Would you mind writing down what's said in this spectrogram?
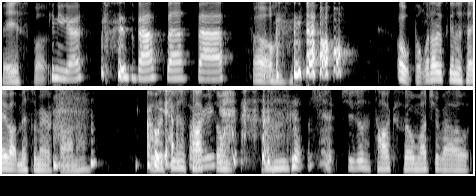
Facebook. Can you guess? it's Bath, Bath, Bath. Oh. no. Oh, but what I was gonna say about Miss Americana Oh, that she yeah, just talks so she just talks so much about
